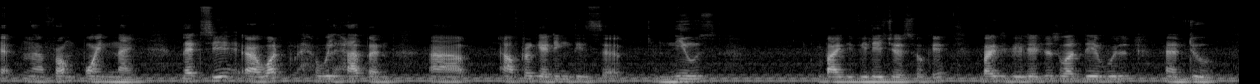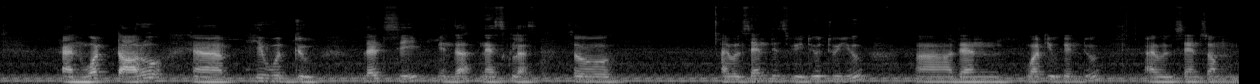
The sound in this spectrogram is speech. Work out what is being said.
uh, from point 9 let's see uh, what will happen uh, after getting this uh, news by the villagers okay? By the villagers what they will uh, do and what taro uh, he would do. Let's see in the next class. So i will send this video to you uh, then what you can do. I will send some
